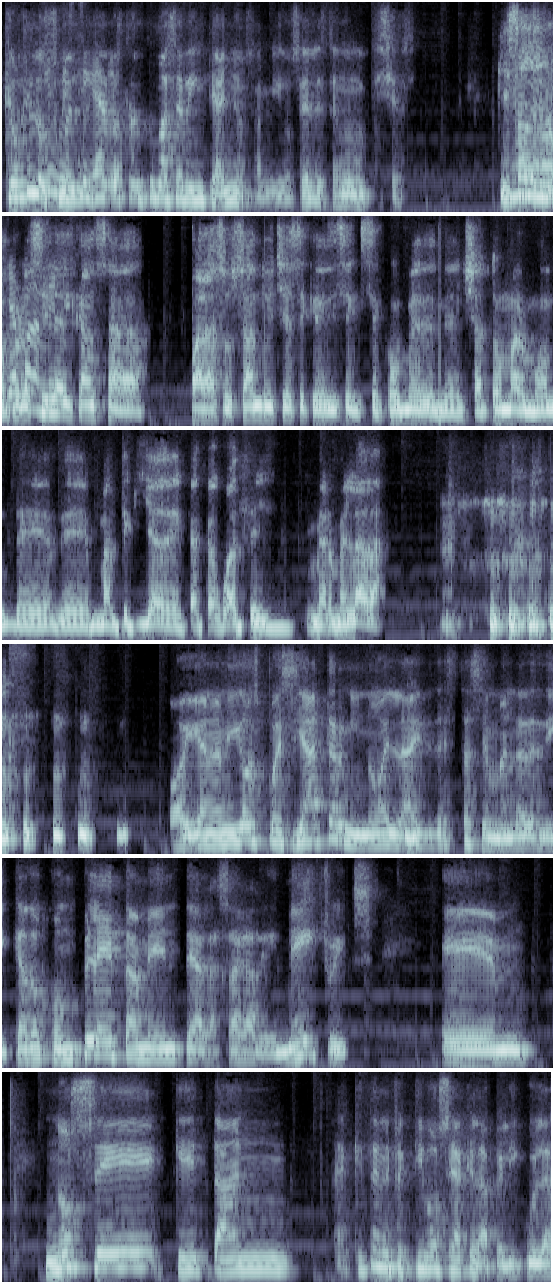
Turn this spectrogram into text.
creo que los sueldos ya no están como hace 20 años, amigos, ¿eh? les tengo noticias. Quizá No, ya no, no, ya pero sí mí. le alcanza para su sándwich ese que dicen que se come en el Chateau Marmont de, de mantequilla de cacahuate y, y mermelada. Oigan amigos, pues ya terminó el live de esta semana dedicado completamente a la saga de Matrix. Eh, no sé qué tan, qué tan efectivo sea que la película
